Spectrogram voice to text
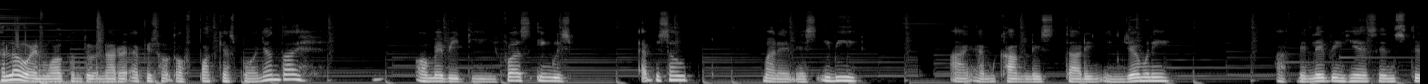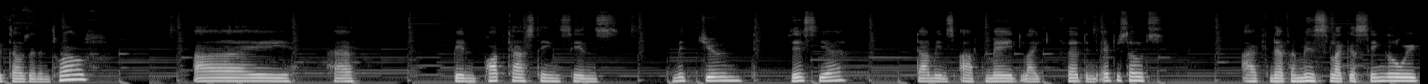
Hello and welcome to another episode of podcast Bawa Nyantai, or maybe the first English episode. My name is Ibi. I am currently studying in Germany. I've been living here since 2012. I have been podcasting since mid June this year. That means I've made like 13 episodes. I've never missed like a single week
